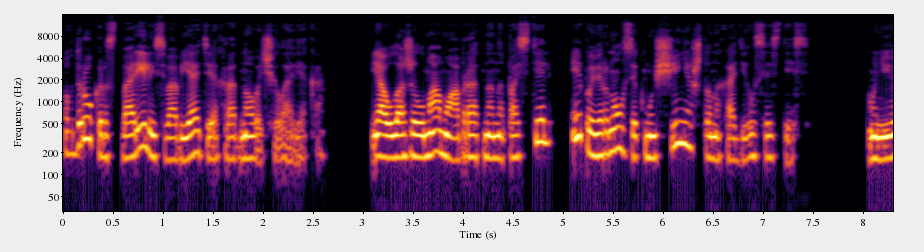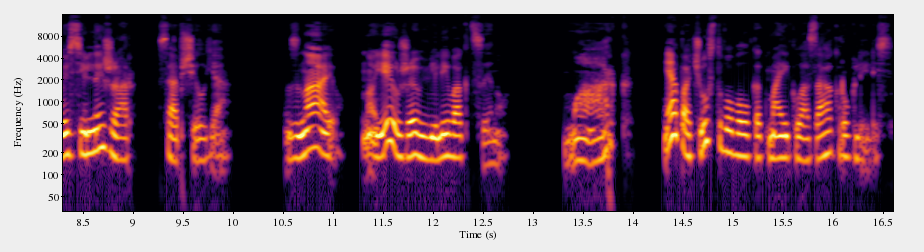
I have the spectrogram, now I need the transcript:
вдруг растворились в объятиях родного человека. Я уложил маму обратно на постель и повернулся к мужчине, что находился здесь. «У нее сильный жар», — сообщил я. «Знаю, но ей уже ввели вакцину». «Марк?» Я почувствовал, как мои глаза округлились.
